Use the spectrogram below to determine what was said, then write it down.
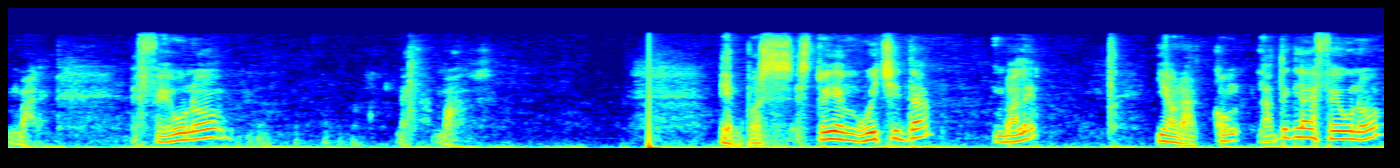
Vale. F1. Venga, vamos. Bien, pues estoy en Wichita, ¿vale? Y ahora, con la tecla F1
